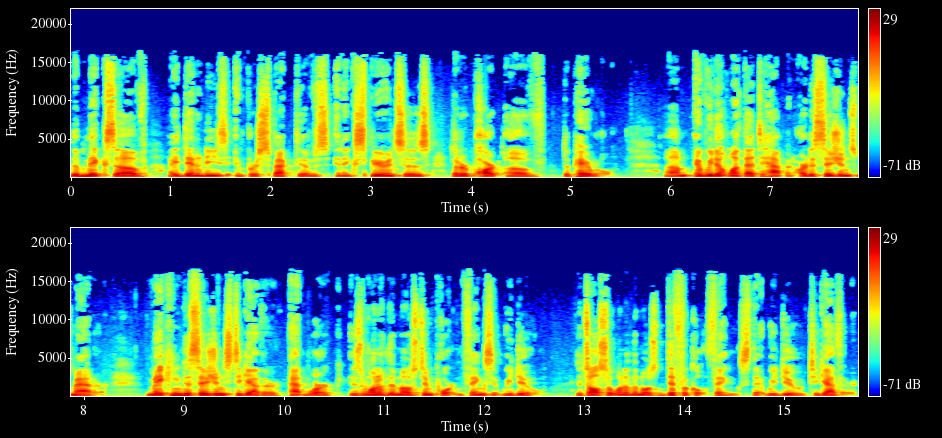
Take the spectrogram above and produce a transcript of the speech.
the mix of identities and perspectives and experiences that are part of the payroll. Um, and we don't want that to happen. Our decisions matter. Making decisions together at work is one of the most important things that we do. It's also one of the most difficult things that we do together.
